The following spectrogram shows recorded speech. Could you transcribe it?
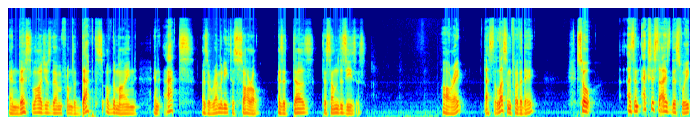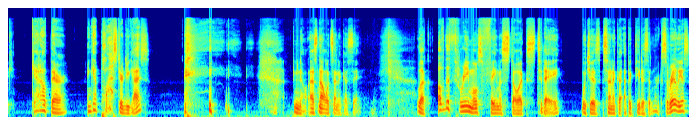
and dislodges them from the depths of the mind and acts as a remedy to sorrow, as it does to some diseases. All right, that's the lesson for the day. So, as an exercise this week, get out there and get plastered, you guys. no, that's not what Seneca's saying. Look, of the three most famous Stoics today, which is Seneca, Epictetus, and Marcus Aurelius,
